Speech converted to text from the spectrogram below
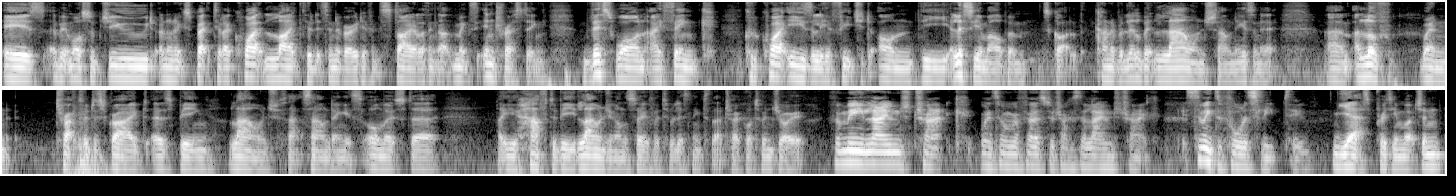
is a bit more subdued and unexpected, I quite like that it's in a very different style. I think that makes it interesting. This one, I think, could quite easily have featured on the Elysium album. It's got kind of a little bit lounge sounding, isn't it? Um, I love when tracks are described as being lounge that sounding. It's almost uh, like you have to be lounging on the sofa to be listening to that track or to enjoy it. For me, lounge track, when someone refers to a track as a lounge track, it's something to fall asleep to. Yes, pretty much. And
